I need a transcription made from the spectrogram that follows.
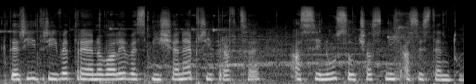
kteří dříve trénovali ve smíšené přípravce a synů současných asistentů.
